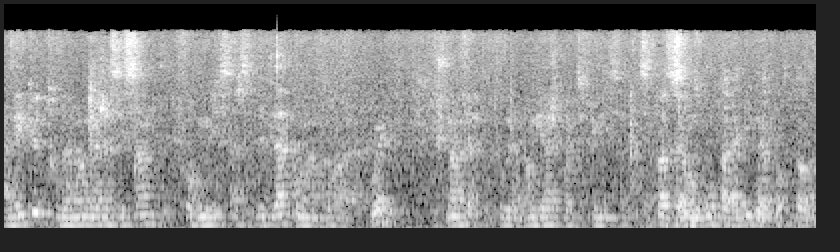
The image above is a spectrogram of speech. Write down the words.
avec eux, de trouver un langage assez simple pour formuler ça. C'est peut-être là qu'on a encore euh, oui. du chemin à faire pour trouver un langage pour exprimer ça. C'est pas un gros paradigme important.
